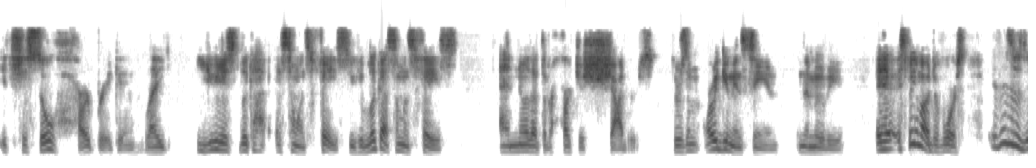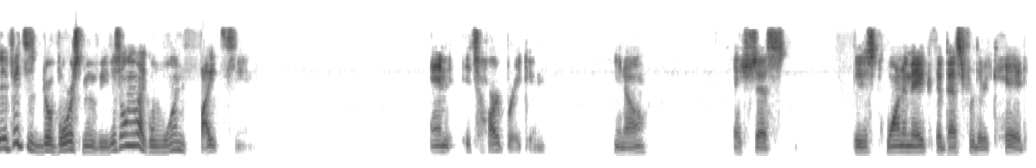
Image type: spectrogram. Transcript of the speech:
it's just so heartbreaking. Like you just look at someone's face, you can look at someone's face and know that their heart just shatters. There's an argument scene in the movie and speaking about divorce, if this is if it's a divorce movie, there's only like one fight scene, and it's heartbreaking. You know, it's just they just want to make the best for their kid,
